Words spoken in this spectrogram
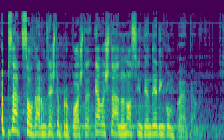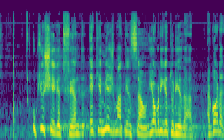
Apesar de saudarmos esta proposta, ela está, no nosso entender, incompleta. O que o Chega defende é que a mesma atenção e obrigatoriedade, agora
